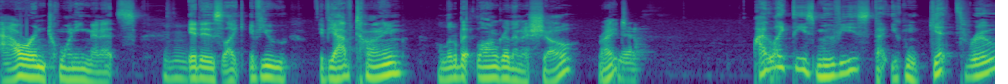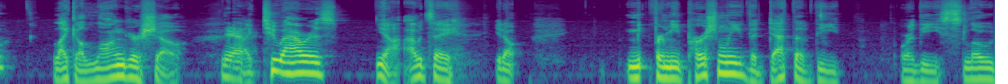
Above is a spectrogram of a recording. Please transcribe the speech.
hour and twenty minutes. Mhm. It is like if you if you have time, a little bit longer than a show, right? Yeah. I like these movies that you can get through like a longer show, Yeah. like two hours. Yeah, I would say, you know, me, for me personally, the death of the or the slow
